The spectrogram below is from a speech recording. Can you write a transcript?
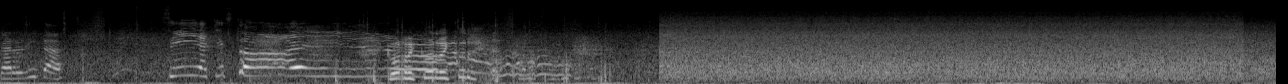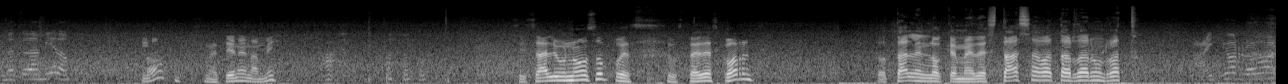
Carreritas. Sí, aquí estoy. Corre, corre, corre. ¿No te da miedo? No, me tienen a mí. Si sale un oso, pues ustedes corren. Total, en lo que me destaza va a tardar un rato. Ay, qué horror.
